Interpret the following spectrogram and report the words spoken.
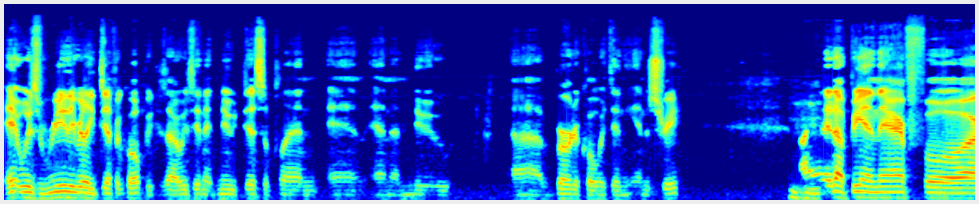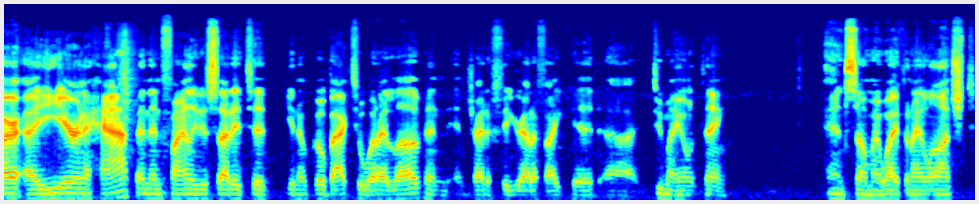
it was really really difficult because I was in a new discipline and and a new uh, vertical within the industry. Mm-hmm. I ended up being there for a year and a half, and then finally decided to you know go back to what I love and, and try to figure out if I could uh, do my own thing. And so my wife and I launched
